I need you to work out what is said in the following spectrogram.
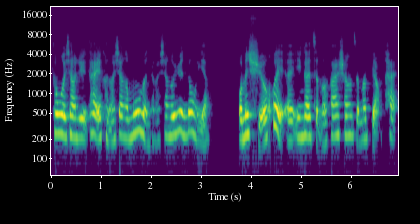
通过像这，它也可能像个 movement 吧，像个运动一样。我们学会，哎，应该怎么发声，怎么表态，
